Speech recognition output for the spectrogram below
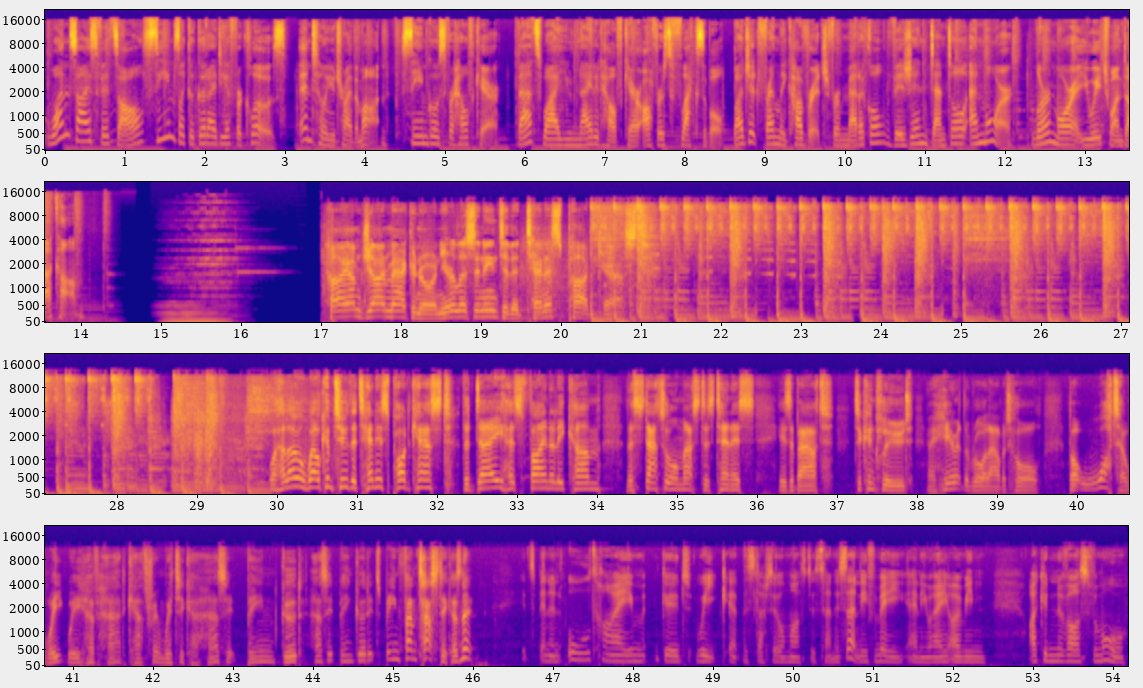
One size fits all seems like a good idea for clothes until you try them on. Same goes for healthcare. That's why United Healthcare offers flexible, budget friendly coverage for medical, vision, dental, and more. Learn more at uh1.com. Hi, I'm John McEnroe, and you're listening to the Tennis Podcast. Well, hello and welcome to the Tennis Podcast. The day has finally come. The Statoil Masters Tennis is about to conclude uh, here at the Royal Albert Hall. But what a week we have had, Catherine Whitaker. Has it been good? Has it been good? It's been fantastic, hasn't it? It's been an all time good week at the Statoil Masters Tennis. Certainly for me, anyway. I mean, I couldn't have asked for more.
